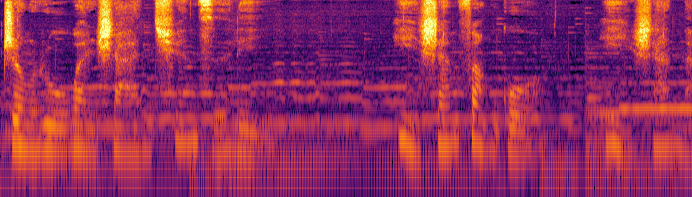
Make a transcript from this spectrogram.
正入万山圈子里，一山放过一山难。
